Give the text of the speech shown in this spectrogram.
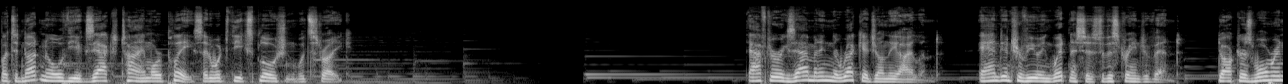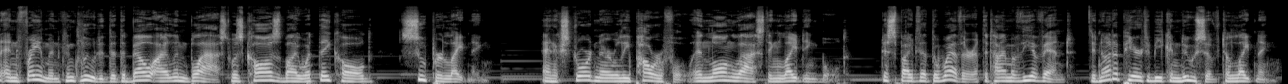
but did not know the exact time or place at which the explosion would strike. After examining the wreckage on the island and interviewing witnesses to the strange event, Doctors Warren and Freeman concluded that the Bell Island blast was caused by what they called super lightning, an extraordinarily powerful and long lasting lightning bolt, despite that the weather at the time of the event did not appear to be conducive to lightning.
